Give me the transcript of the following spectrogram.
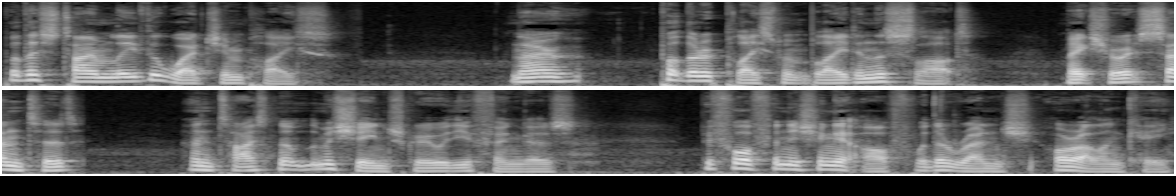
but this time leave the wedge in place. Now, put the replacement blade in the slot, make sure it's centered, and tighten up the machine screw with your fingers, before finishing it off with a wrench or Allen key.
